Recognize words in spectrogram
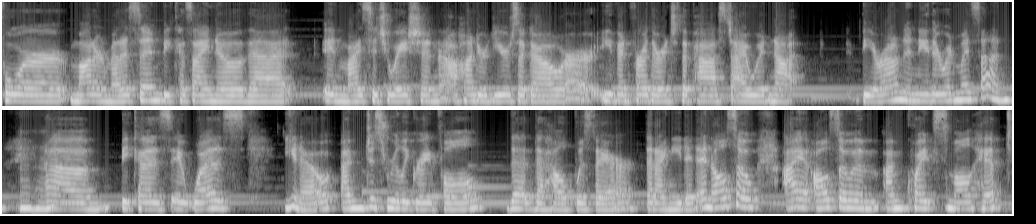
for modern medicine because I know that in my situation 100 years ago or even further into the past, I would not be around and neither would my son mm-hmm. um, because it was, you know, I'm just really grateful that the help was there that I needed. And also, I also am I'm quite small hipped,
